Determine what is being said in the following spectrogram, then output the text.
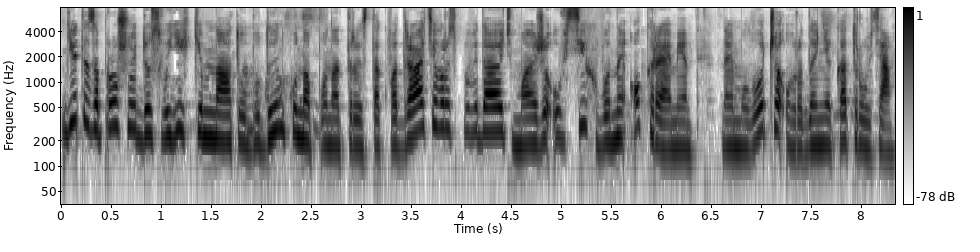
Діти запрошують до своїх кімнат у будинку на понад 300 квадратів. Розповідають, майже у всіх вони окремі. Наймолодша у родині Катруся.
